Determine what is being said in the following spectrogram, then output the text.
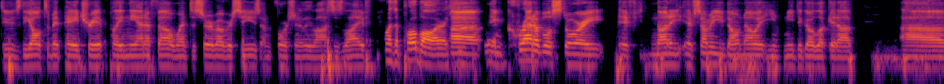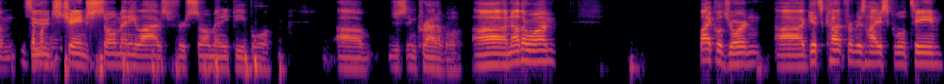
Dude's the ultimate patriot. Played in the NFL, went to serve overseas. Unfortunately, lost his life. Was a Pro Bowler. Uh, incredible story. If none, of, if some of you don't know it, you need to go look it up. Um, Someone- dude's changed so many lives for so many people. Uh, just incredible. Uh, another one. Michael Jordan uh, gets cut from his high school team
